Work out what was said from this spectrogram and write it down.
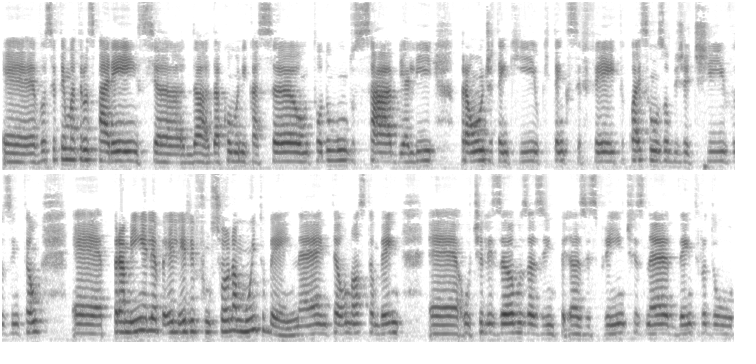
é, você tem uma transparência da, da comunicação, todo mundo sabe ali para onde tem que ir, o que tem que ser feito, quais são os objetivos. Então, é, para mim, ele, ele, ele, funciona muito bem, né? Então, nós também é, utilizamos as, as sprints, né, dentro do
